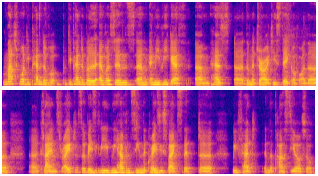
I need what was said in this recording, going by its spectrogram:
much more dependable dependable ever since um, MEV Geth um, has uh, the majority stake of other uh, clients, right? So basically, we haven't seen the crazy spikes that uh, we've had in the past year or so.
